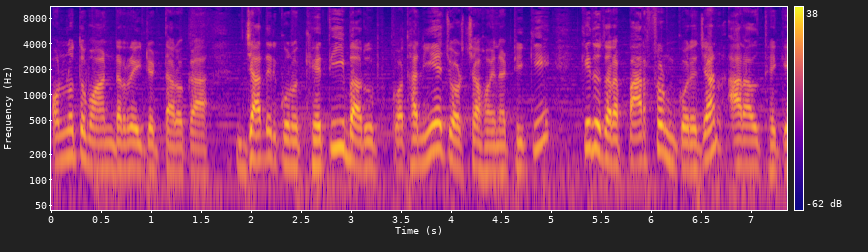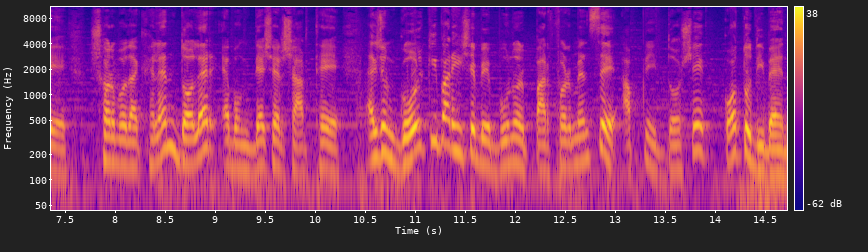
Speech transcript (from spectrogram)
অন্যতম আন্ডার তারকা, যাদের কোনো খ্যাতি বা রূপ কথা নিয়ে চর্চা হয় না ঠিকই, কিন্তু তারা পারফর্ম করে যান আড়াল থেকে। সর্বদা খেলেন দলের এবং দেশের স্বার্থে। একজন গোলকিপার হিসেবে বুনোর পারফরমেন্সে আপনি দশে কত দিবেন?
